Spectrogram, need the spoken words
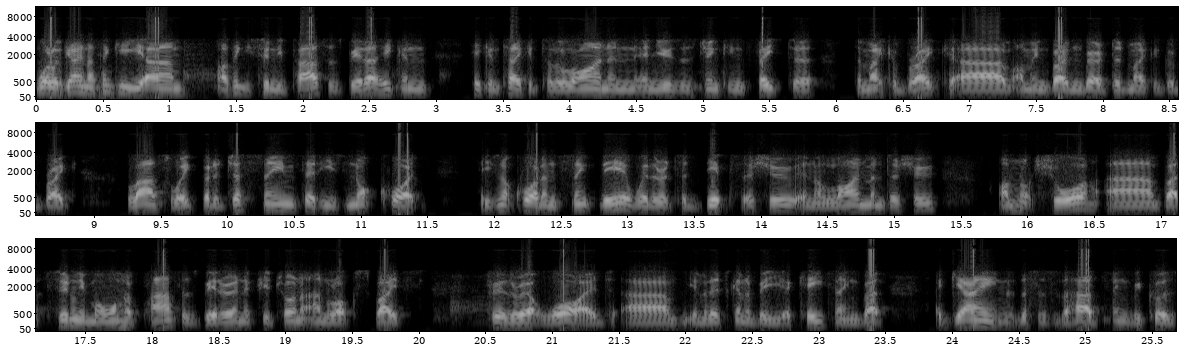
Well, again, I think he, um, I think he certainly passes better. He can, he can take it to the line and, and use his jinking feet to, to make a break. Uh, I mean, Beauden Barrett did make a good break last week, but it just seems that he's not quite, he's not quite in sync there. Whether it's a depth issue, an alignment issue, I'm not sure. Uh, but certainly Mo'unga passes better, and if you're trying to unlock space further out wide, um, you know, that's going to be a key thing. But again, this is the hard thing because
